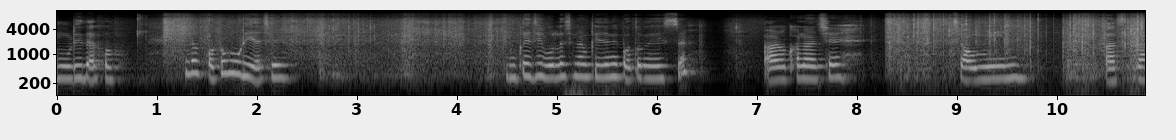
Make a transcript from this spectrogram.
মুড়ি দেখো, এটা কত মুড়ি আছে? দু কেজি বলেছিলাম, কে জানি কত নিয়ে এসছে। আর ওখানে আছে চাউমিন, পাস্তা,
